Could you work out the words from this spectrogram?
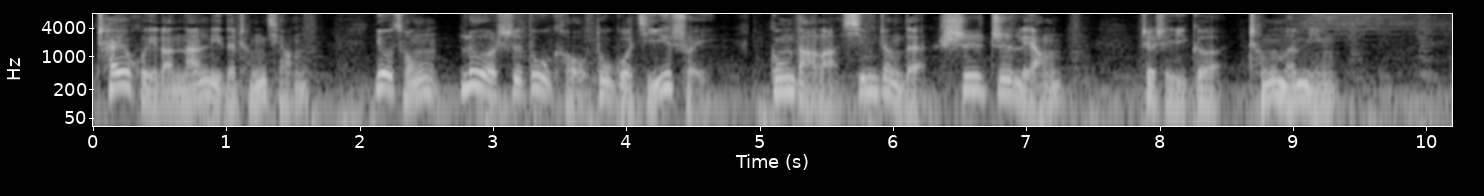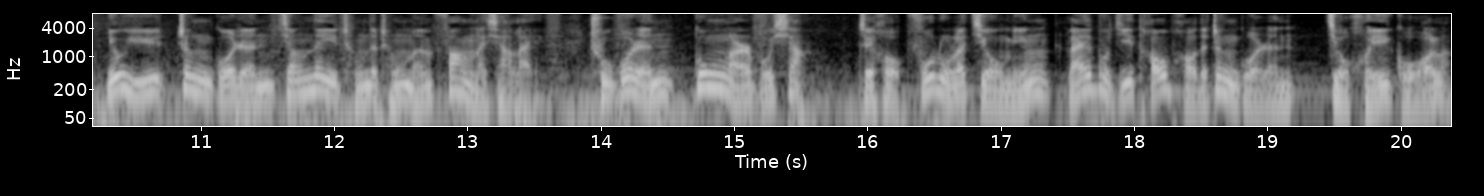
拆毁了南里的城墙，又从乐氏渡口渡过济水，攻打了新郑的师之梁，这是一个城门名。由于郑国人将内城的城门放了下来，楚国人攻而不下，最后俘虏了九名来不及逃跑的郑国人，就回国了。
